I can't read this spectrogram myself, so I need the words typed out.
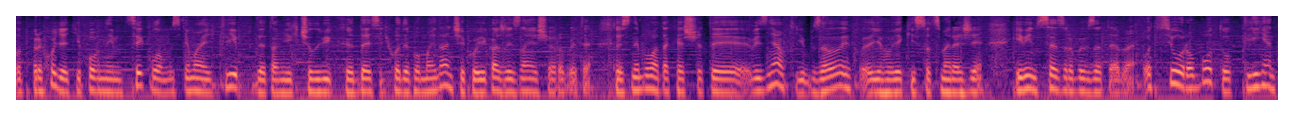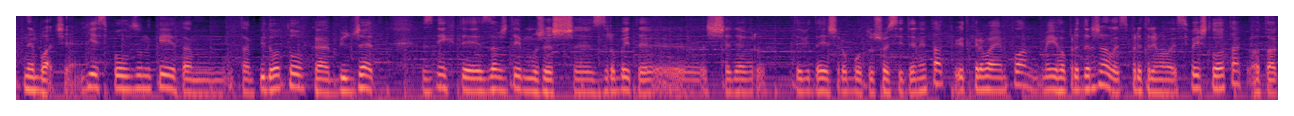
от приходять і повним циклом знімають кліп, де там їх чоловік 10 ходить по майданчику, і кожен знає, що робити. Тобто не буває таке, що ти відзняв кліп, залив його в якісь соцмережі, і він все зробив за тебе. От цю роботу клієнт не бачить. Є ползунки, там, там підготовка, бюджет. З них ти завжди можеш е, зробити е, шедевр. Ти віддаєш роботу, щось іде не так. Відкриваємо план. Ми його придержались, притримались. Вийшло отак, отак.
